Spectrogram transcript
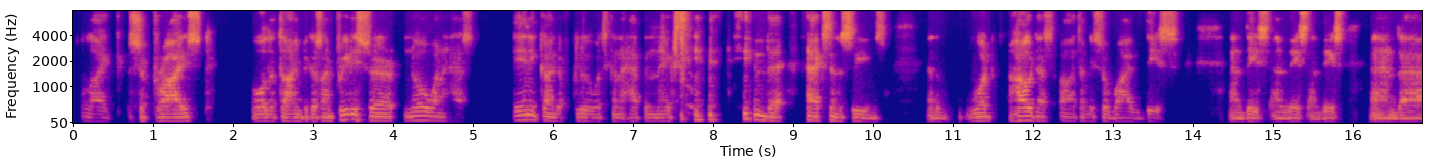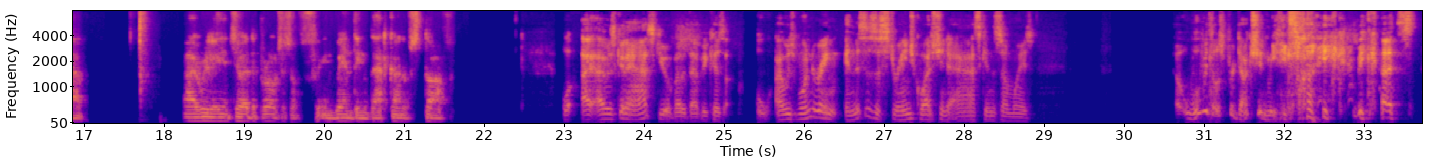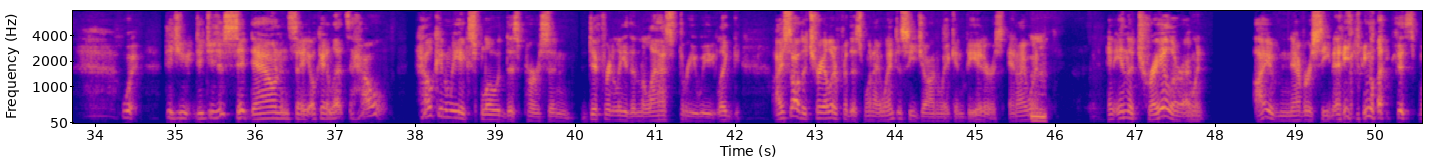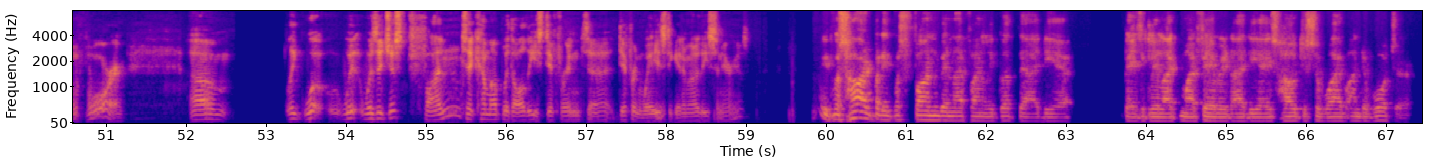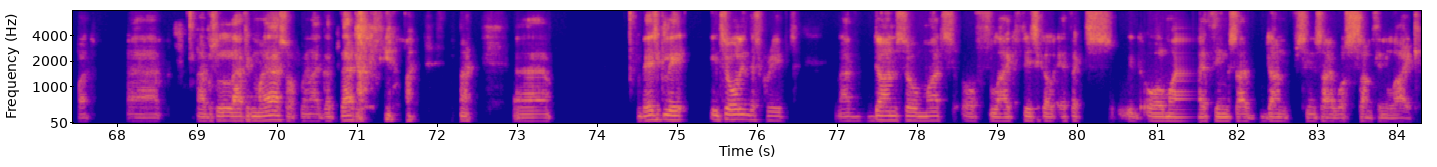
like surprised all the time because I'm pretty sure no one has any kind of clue what's going to happen next in the action scenes. And what how does Aatami survive this and this and this and this? And uh, I really enjoyed the process of inventing that kind of stuff. Well, I, I was going to ask you about that because I was wondering, and this is a strange question to ask in some ways. What were those production meetings like? because what, did you did you just sit down and say, okay, let's how how can we explode this person differently than the last three weeks? Like I saw the trailer for this when I went to see John Wick in theaters, and I went, mm. and in the trailer, I went, I have never seen anything like this before. Um, like, what was it? Just fun to come up with all these different uh, different ways to get him out of these scenarios? It was hard, but it was fun when I finally got the idea basically like my favorite idea is how to survive underwater. But uh, I was laughing my ass off when I got that uh, basically, it's all in the script. I've done so much of like physical effects with all my things I've done since I was something like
